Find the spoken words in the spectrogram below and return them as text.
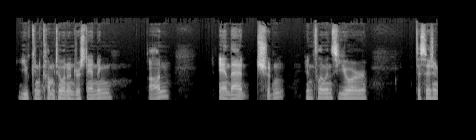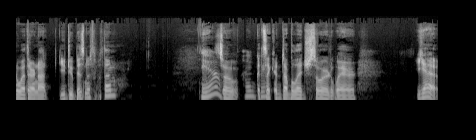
you can come to an understanding on, and that shouldn't influence your decision whether or not you do business with them. Yeah. So it's like a double edged sword where, yeah,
